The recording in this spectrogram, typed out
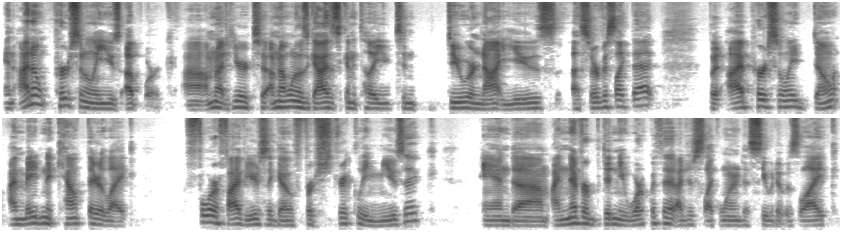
And I don't personally use Upwork. Uh, I'm not here to, I'm not one of those guys that's going to tell you to do or not use a service like that. But I personally don't. I made an account there like four or five years ago for strictly music. And um, I never did any work with it. I just like wanted to see what it was like.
